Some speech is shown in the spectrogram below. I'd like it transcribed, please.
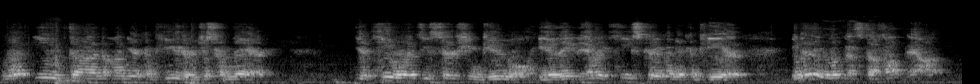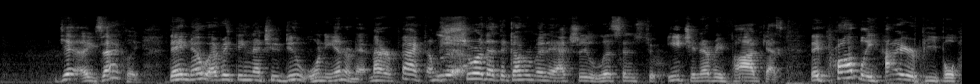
what you've done on your computer just from there. Your keywords you search in Google, you know, they every keystroke on your computer. You know, they can look that stuff up now. Yeah, exactly. They know everything that you do on the internet. Matter of fact, I'm Yeah. sure that the government actually listens to each and every podcast. They probably hire people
